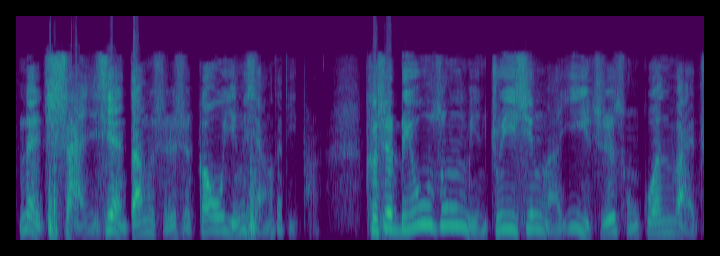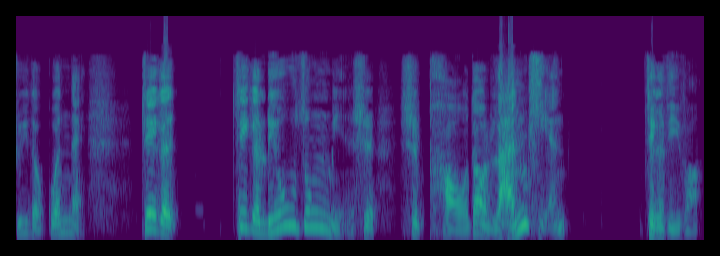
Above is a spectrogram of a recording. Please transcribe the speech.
那陕县当时是高迎祥的地盘。可是刘宗敏追星啊，一直从关外追到关内。这个这个刘宗敏是是跑到蓝田这个地方。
